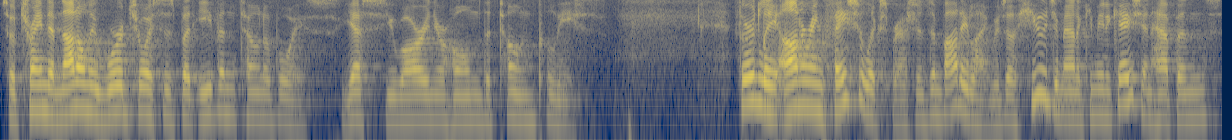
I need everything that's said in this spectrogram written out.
So train them not only word choices, but even tone of voice. Yes, you are in your home the tone police. Thirdly, honoring facial expressions and body language. A huge amount of communication happens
